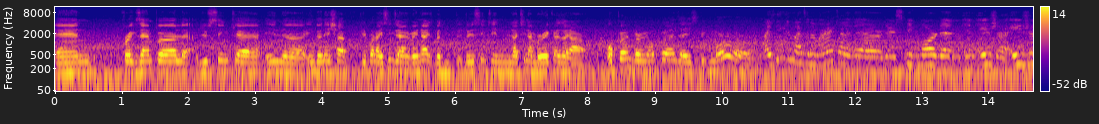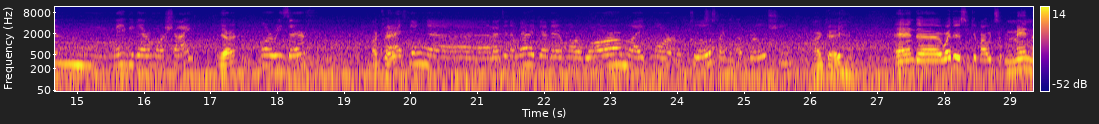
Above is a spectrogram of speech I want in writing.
And for example, you think uh, in uh, Indonesia people, I think they are very nice, but do you think in Latin America they are open, very open, they speak more, or I think in Latin America they they speak more than in Asia. Asian maybe they're more shy, yeah? more reserved. Okay. I think uh, Latin America, they're more warm, like more close, like approaching. Okay. And uh, what do you think about men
